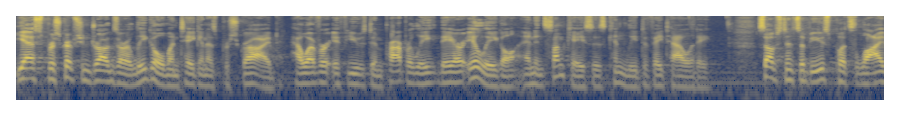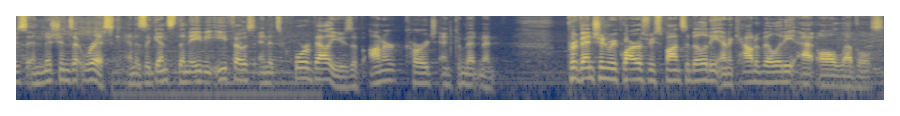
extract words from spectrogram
Yes, prescription drugs are legal when taken as prescribed. However, if used improperly, they are illegal and in some cases can lead to fatality. Substance abuse puts lives and missions at risk and is against the Navy ethos and its core values of honor, courage, and commitment. Prevention requires responsibility and accountability at all levels.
